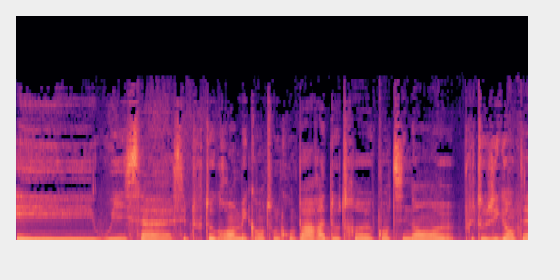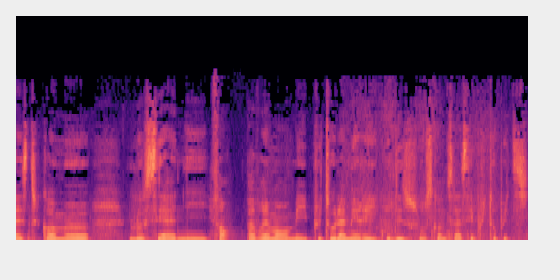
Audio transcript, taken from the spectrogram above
Et oui, ça, c'est plutôt grand, mais quand on compare à d'autres continents plutôt gigantesques comme l'Océanie, enfin pas vraiment, mais plutôt l'Amérique ou des choses comme ça, c'est plutôt petit.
